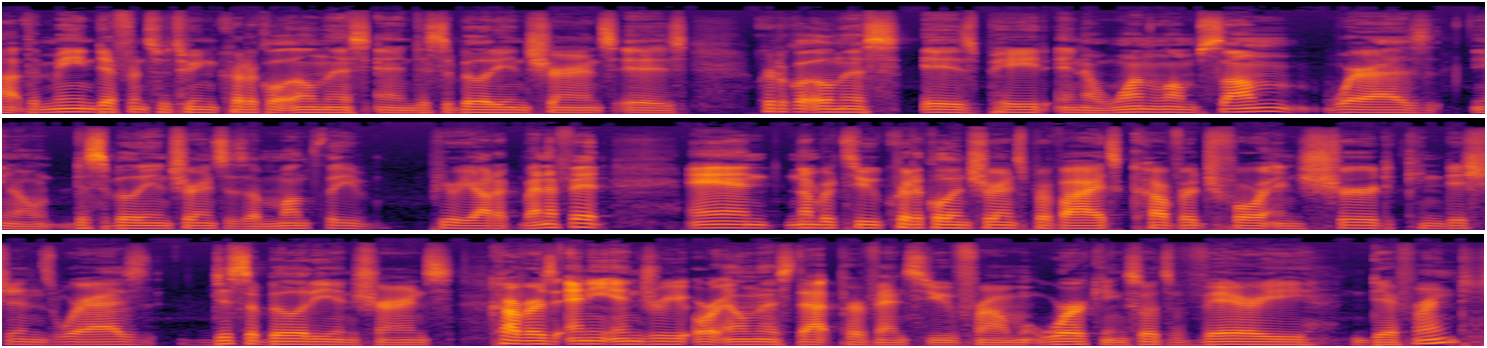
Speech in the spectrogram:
Uh, the main difference between critical illness and disability insurance is critical illness is paid in a one lump sum, whereas you know disability insurance is a monthly periodic benefit. And number two, critical insurance provides coverage for insured conditions, whereas disability insurance covers any injury or illness that prevents you from working. So it's very different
